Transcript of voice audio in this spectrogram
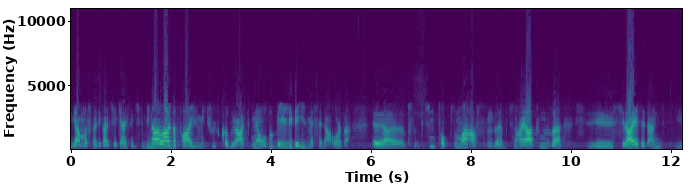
yanmasına dikkat çekersek işte binalar da faili meçhul kalıyor artık. Ne oldu belli değil mesela orada. E, bütün topluma aslında bütün hayatımıza e, sirayet eden e,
